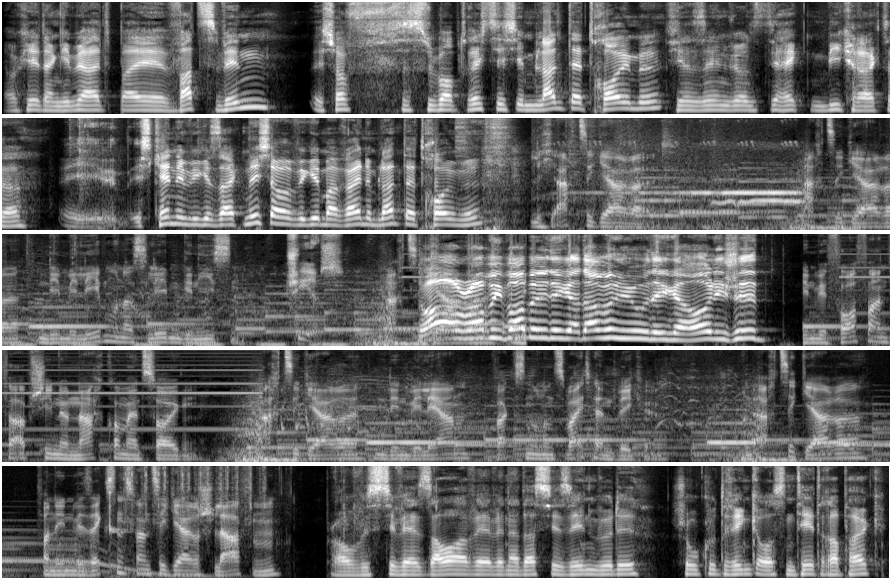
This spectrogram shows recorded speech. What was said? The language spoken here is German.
Okay, dann gehen wir halt bei Watzwin. Ich hoffe, es ist überhaupt richtig. Im Land der Träume. Hier sehen wir uns direkt einen B-Charakter. Ey, Ich kenne ihn, wie gesagt, nicht, aber wir gehen mal rein im Land der Träume. Ich 80 Jahre alt. 80 Jahre, in denen wir leben und das Leben genießen. Cheers. 80 Oh, Jahre, Robbie Bubble, Digga, W, Digga, holy shit. in denen wir Vorfahren verabschieden und Nachkommen erzeugen. 80 Jahre, in denen wir lernen, wachsen und uns weiterentwickeln. Und 80 Jahre, von denen wir 26 Jahre schlafen Bro, wisst ihr, wer sauer wäre, wenn er das hier sehen würde? Schokodrink aus dem Tetrapack.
